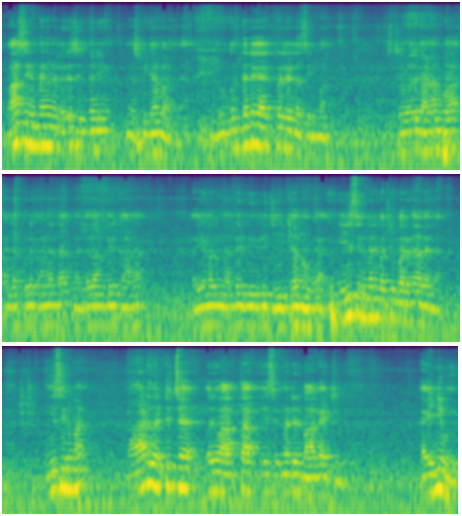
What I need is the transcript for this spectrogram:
അപ്പൊ ആ സിനിമയിൽ ഒരു സിനിമയിൽ നശിപ്പിക്കാൻ പാടില്ല. മുകുന്ദന്റെ ക്യാരക്ടറല്ലല്ല സിനിമ ഇഷ്ടമുള്ളവർ കാണാൻ പോവാ. എല്ലാത്തോലും കാണണ്ട. നല്ലതാണെങ്കിൽ കാണാം. കഴിയണത് നല്ല രീതിയിൽ ജീവിക്കാൻ നോക്കുക. ഈ സിനിമനെ പറ്റും പറയുന്നത് അതല്ല. ഈ സിനിമ നാട് വെട്ടിച്ച ഒരു വാർത്ത ഈ സിനിമന്റെ ഒരു ഭാഗമായിട്ടുണ്ട്. കഴിഞ്ഞുപോയി.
